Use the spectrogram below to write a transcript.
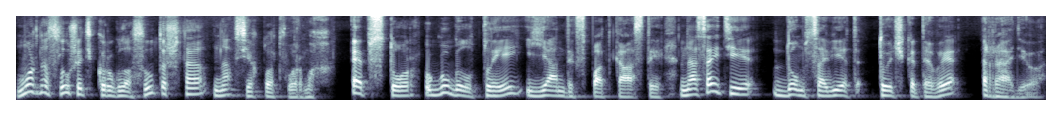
можно слушать круглосуточно на всех платформах. App Store, Google Play, Яндекс Подкасты, на сайте домсовет.тв радио.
